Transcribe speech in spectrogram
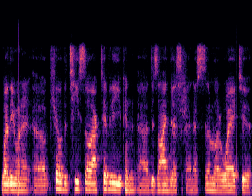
whether you want to uh, kill the T cell activity. You can uh, design this in a similar way to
